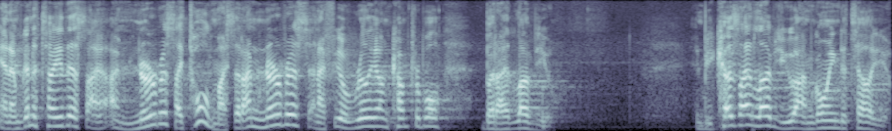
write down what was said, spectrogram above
And I'm going to tell you this I, I'm nervous. I told him, I said, I'm nervous and I feel really uncomfortable, but I love you. And because I love you, I'm going to tell you.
